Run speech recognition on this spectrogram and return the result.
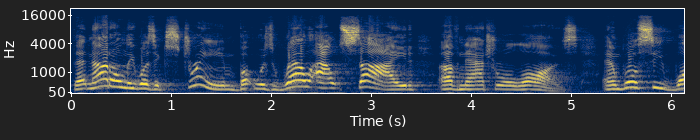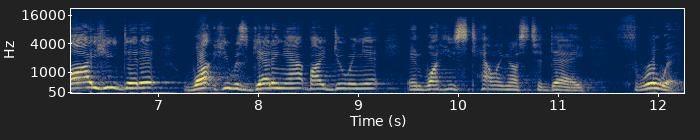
that not only was extreme, but was well outside of natural laws. And we'll see why he did it, what he was getting at by doing it, and what he's telling us today through it.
